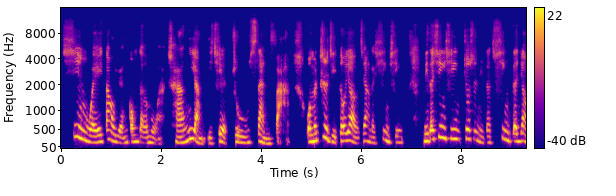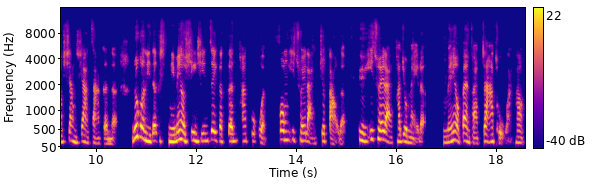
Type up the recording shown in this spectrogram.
信为道源功德母啊，常养一切诸善法。我们自己都要有这样的信心，你的信心就是你的性根要向下扎根的。如果你的你没有信心，这个根它不稳，风一吹来就倒了，雨一吹来它就没了。没有办法扎土啊，哈，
